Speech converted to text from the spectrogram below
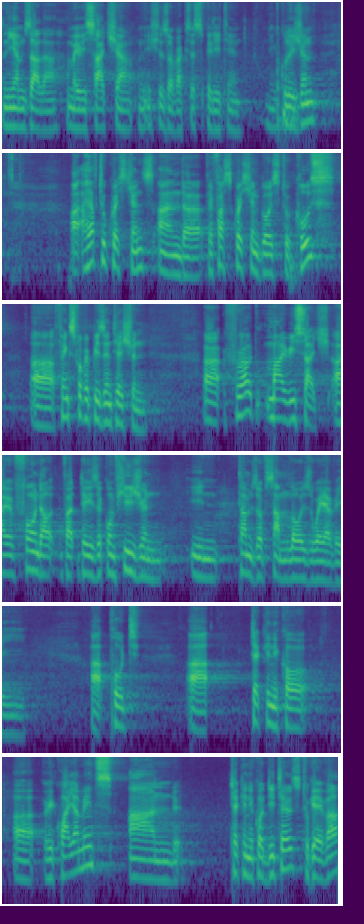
Niamzala. I'm a researcher on issues of accessibility and inclusion. I have two questions, and uh, the first question goes to Klaus. Uh, thanks for the presentation. Uh, throughout my research, I have found out that there is a confusion in terms of some laws where they uh, put uh, technical uh, requirements and technical details together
